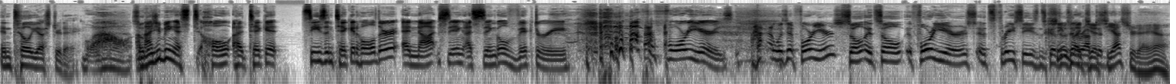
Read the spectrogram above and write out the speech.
until yesterday. Wow. Imagine being a, st- home, a ticket season ticket holder and not seeing a single victory for four years. Was it four years? So it's so four years. It's three seasons because it Seems was like interrupted. just yesterday, yeah.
